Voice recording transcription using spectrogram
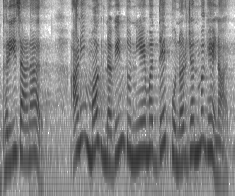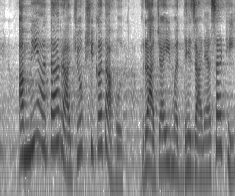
घरी जाणार आणि मग नवीन दुनियेमध्ये पुनर्जन्म घेणार. आम्ही आता राजयोग शिकत आहोत. राजाईमध्ये जाण्यासाठी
